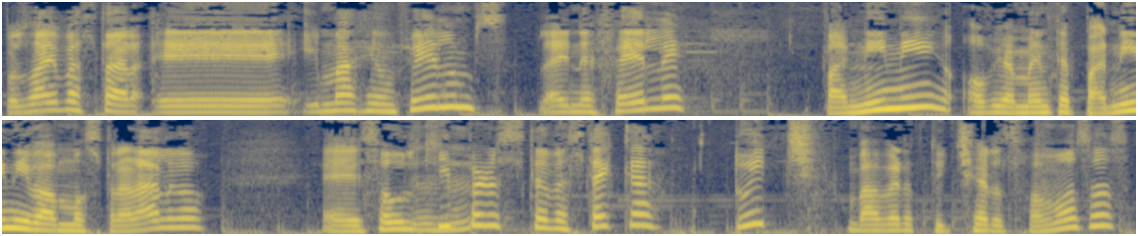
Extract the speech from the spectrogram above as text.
pues ahí va a estar. Eh, Imagen Films, la NFL, Panini, obviamente Panini va a mostrar algo. Eh, Soul Keepers, TV Azteca, Twitch, va a haber twitcheros famosos.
